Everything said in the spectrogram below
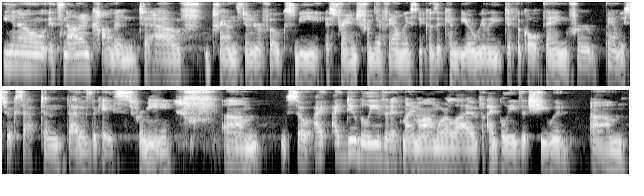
you know, it's not uncommon to have transgender folks be estranged from their families because it can be a really difficult thing for families to accept, and that is the case for me. Um, so I, I, do believe that if my mom were alive, I believe that she would um,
